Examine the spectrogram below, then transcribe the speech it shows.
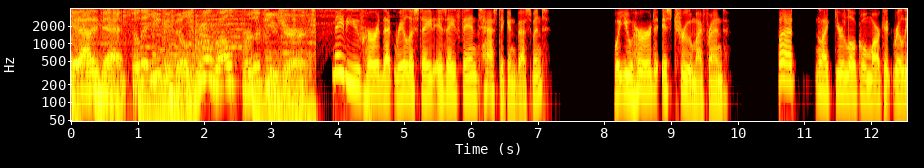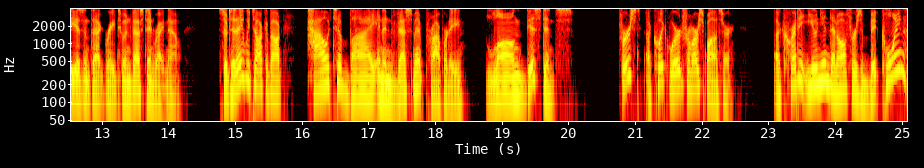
get out of debt so that you can build real wealth for the future. Maybe you've heard that real estate is a fantastic investment. What you heard is true, my friend. But, like, your local market really isn't that great to invest in right now. So today we talk about how to buy an investment property long distance. First, a quick word from our sponsor. A credit union that offers Bitcoin?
